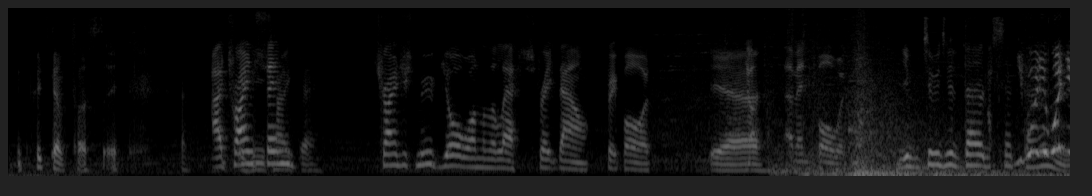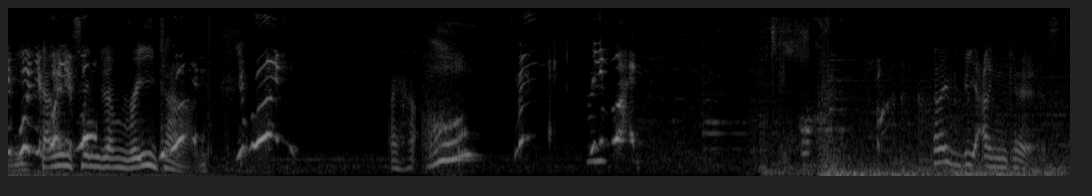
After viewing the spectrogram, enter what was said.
Like a pussy. I try If and you send. get- Try and just move your one on the left, straight down, straight forward. Yeah. No, I meant forward. No. You you you that said You won, you won, you down, won, you won, you Down won! syndrome You retard. You won! I ha- Oh! You won! Can I be uncursed?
